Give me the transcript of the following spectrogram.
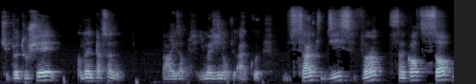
tu peux toucher combien de personnes par exemple? Imaginons, à 5, 10, 20, 50, 100,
